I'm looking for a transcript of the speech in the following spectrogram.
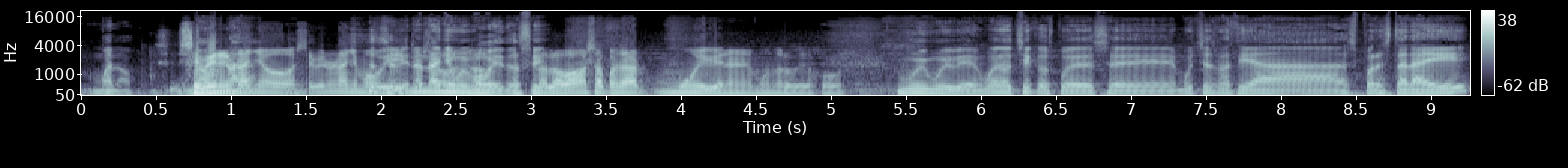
Bueno, se, viene un año, se viene un año movido. se viene un año muy movido, sí. lo vamos a pasar muy bien en el mundo de los videojuegos. Muy, muy bien. Bueno, chicos, pues eh, muchas gracias por estar ahí.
